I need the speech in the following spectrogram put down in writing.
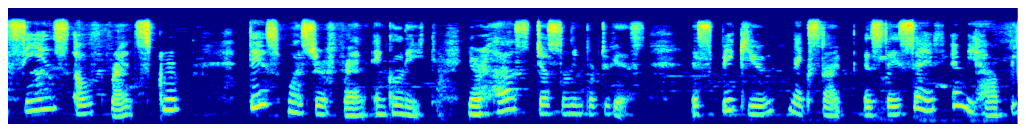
scenes of Friends group. This was your friend and colleague, your host Jocelyn Portuguese. Speak you next time. Stay safe and be happy.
